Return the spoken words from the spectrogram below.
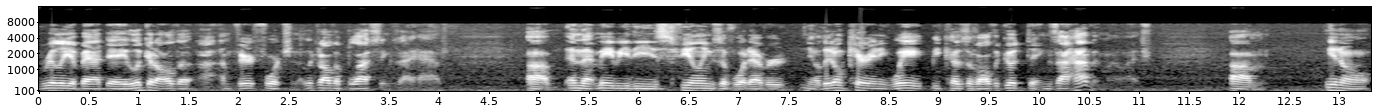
really a bad day? Look at all the, I'm very fortunate. Look at all the blessings I have. Um, and that maybe these feelings of whatever, you know, they don't carry any weight because of all the good things I have in my life. Um, you know,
